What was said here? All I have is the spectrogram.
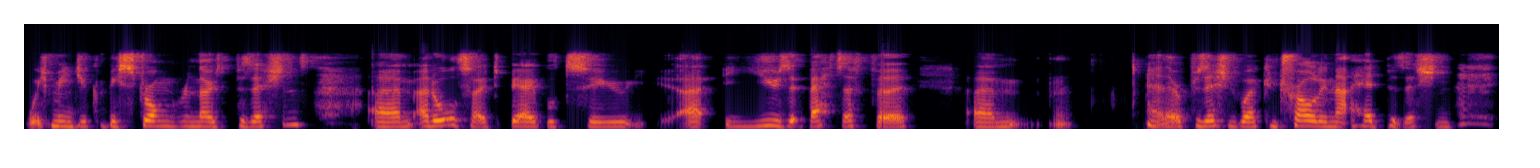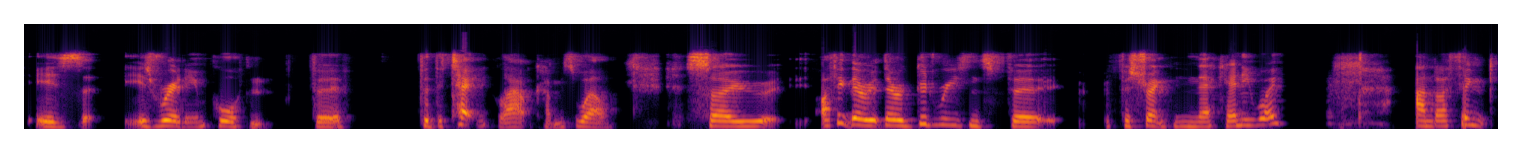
which means you can be stronger in those positions, um, and also to be able to uh, use it better for um, there are positions where controlling that head position is is really important for for the technical outcome as well. So I think there are, there are good reasons for for strengthening the neck anyway, and I think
